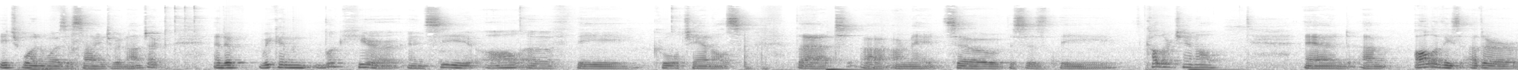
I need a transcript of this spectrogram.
Each one was assigned to an object. And if we can look here and see all of the cool channels that uh, are made. So this is the color channel, and um, all of these other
